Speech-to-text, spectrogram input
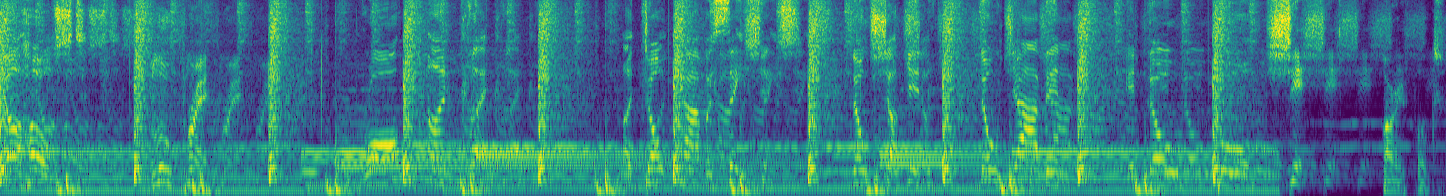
your host, Blueprint. Raw and uncut. Adult conversations. No shucking, no jiving, and no bullshit. All right, folks,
